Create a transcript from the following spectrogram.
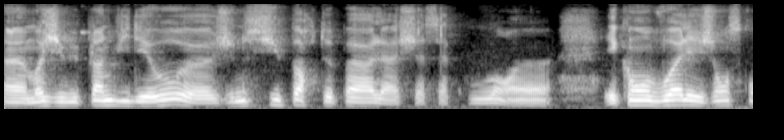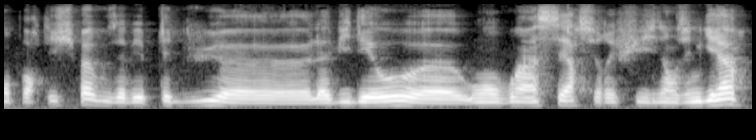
Euh, moi, j'ai vu plein de vidéos. je ne supporte pas la chasse à cours. et quand on voit les gens se comporter, je sais pas, vous avez peut-être vu la vidéo où on voit un cerf se réfugier dans une gare?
